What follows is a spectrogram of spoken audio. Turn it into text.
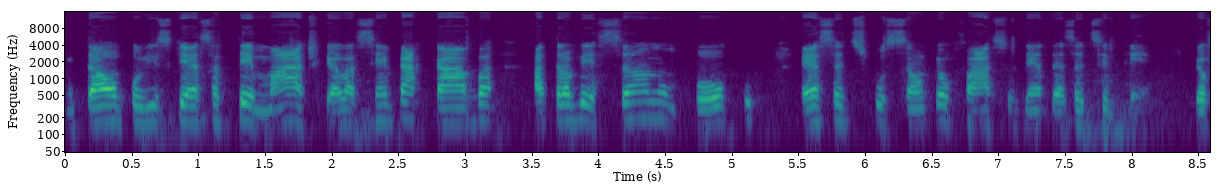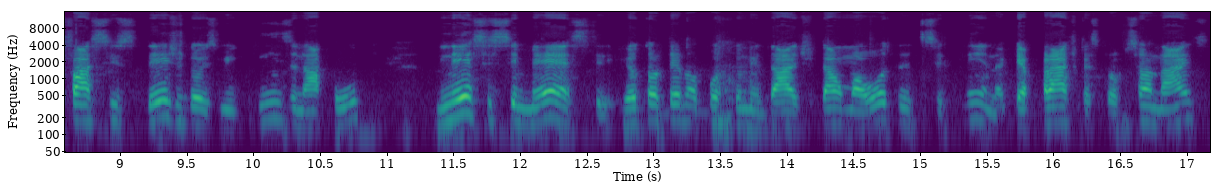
Então, por isso que essa temática, ela sempre acaba atravessando um pouco essa discussão que eu faço dentro dessa disciplina. Eu faço isso desde 2015 na PUC. Nesse semestre, eu estou tendo a oportunidade de dar uma outra disciplina, que é Práticas Profissionais,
